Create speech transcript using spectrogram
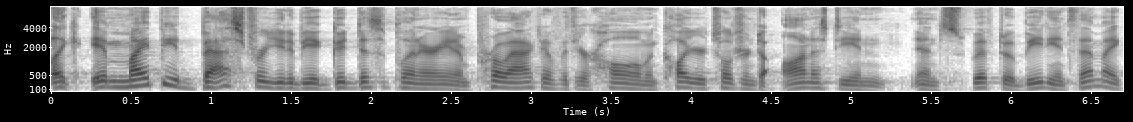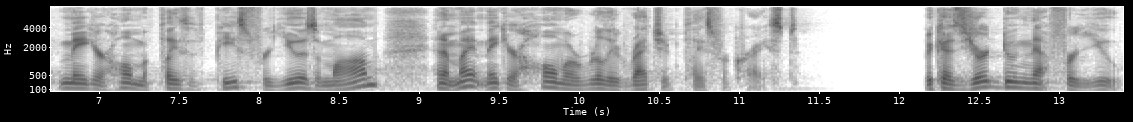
like, it might be best for you to be a good disciplinarian and proactive with your home and call your children to honesty and, and swift obedience. That might make your home a place of peace for you as a mom, and it might make your home a really wretched place for Christ because you're doing that for you.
